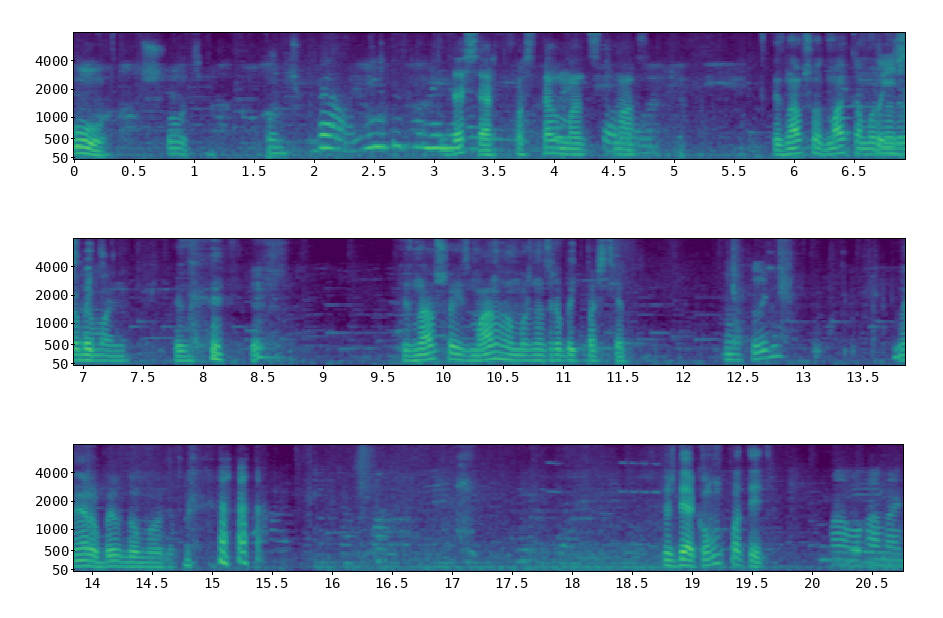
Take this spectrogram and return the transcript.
О, що це? Кончик. Десерт, пастел, мас. Ти знав, що від мака можна Поїсть зробити. нормально. Ти, знав, що із манго можна зробити паштет? Ну, тут? Ну, я робив вдома вже. Подожди, а кому платить? А, вага.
